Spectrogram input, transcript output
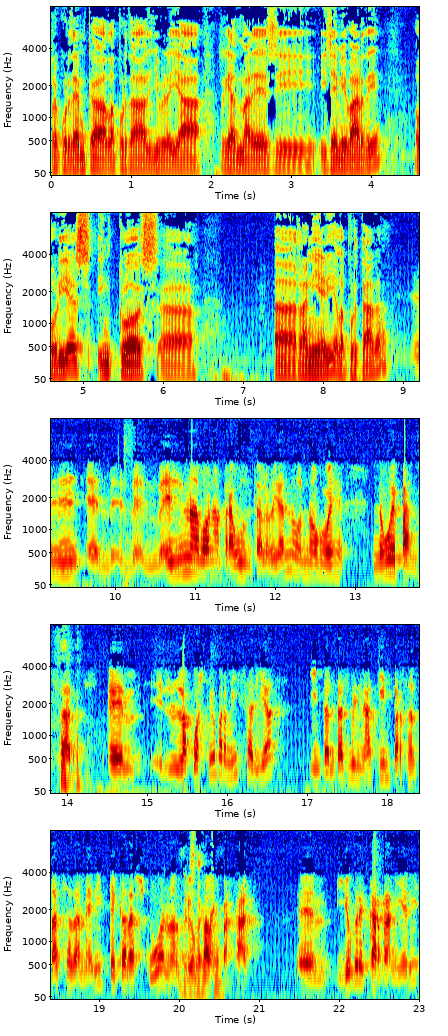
recordem que a la portada del llibre hi ha Riyad Mahrez i, i Jamie Vardy. Hauries inclòs uh, uh, Ranieri a la portada? Mm, eh, eh, és una bona pregunta, la veritat no, no, ho, he, no ho he pensat. Eh, la qüestió per mi seria intentar esbrinar quin percentatge de mèrit té cadascú en el triomf de l'any passat. Eh, jo crec que Ranieri,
